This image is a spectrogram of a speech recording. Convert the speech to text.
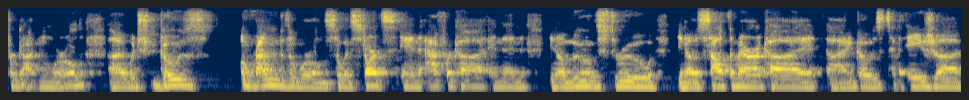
forgotten world uh, which goes around the world. So it starts in Africa and then, you know, moves through, you know, South America, uh, goes to Asia,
